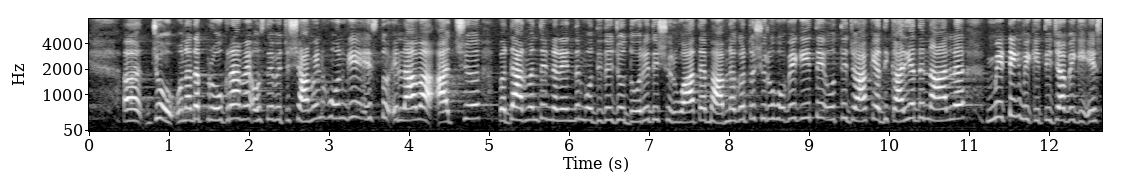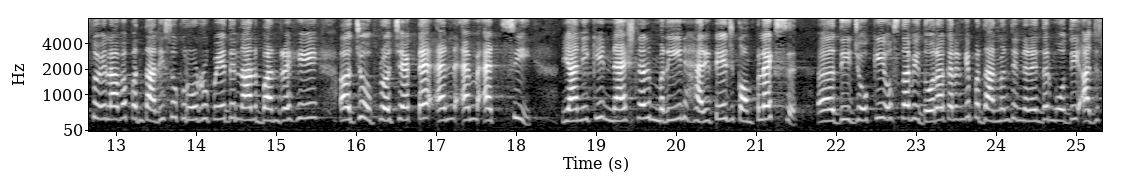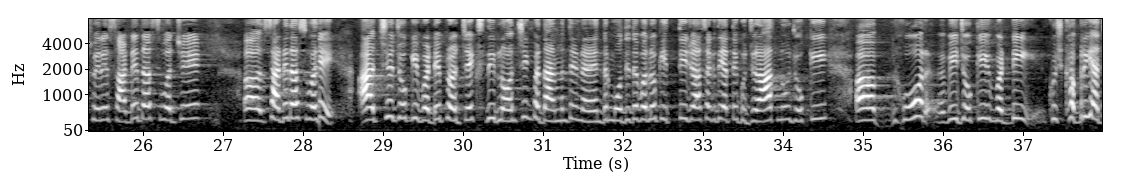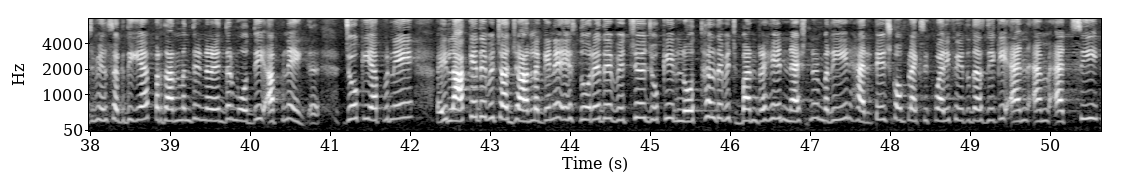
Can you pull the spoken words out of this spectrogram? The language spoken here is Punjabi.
ਜੋ ਉਹਨਾਂ ਦਾ ਪ੍ਰੋਗਰਾਮ ਹੈ, ਉਸ ਦੇ ਵਿੱਚ ਸ਼ਾਮਿਲ ਹੋਣਗੇ। ਇਸ ਤੋਂ ਇਲਾਵਾ ਅੱਜ ਪ੍ਰਧਾਨ ਮੰਤਰੀ ਨਰਿੰਦਰ ਮੋਦੀ ਦੇ ਜੋ ਦੌਰੇ ਦੀ ਸ਼ੁਰੂਆਤ ਹੈ, ਭਾਵਨਗਰ ਤੋਂ ਸ਼ੁਰੂ ਹੋਵੇਗੀ ਤੇ ਉੱਥੇ ਜਾ ਕੇ ਅਧਿਕਾਰੀਆਂ ਦੇ ਨਾਲ ਮੀਟਿੰਗ ਵੀ ਕੀਤੀ ਜਾਵੇਗੀ। ਇਸ ਤੋਂ ਇਲਾਵਾ 4500 ਕਰੋੜ ਰੁਪਏ ਦੇ ਨਾਲ ਬਣ ਰਹੇ ਜੋ ਪ੍ਰੋਜੈਕਟ ਹੈ ਐਨਐਮਐਚਸੀ ਯਾਨੀ ਕਿ ਨੈਸ਼ਨਲ ਮਰੀਨ ਹੈਰੀਟੇਜ ਕੰਪਲੈਕਸ ਦੀ ਜੋ ਕਿ ਉਸ ਦਾ ਵੀ ਦੌਰਾ ਕਰਨਗੇ। ਪ੍ਰਧਾਨ ਮੰਤਰੀ ਨਰਿੰਦਰ ਮੋਦੀ ਅੱਜ ਸਵੇਰੇ 10:30 ਵਜੇ ਅ, ਸਾਢੇ 10 ਵਜੇ ਅੱਜ ਜੋ ਕਿ ਵੱਡੇ ਪ੍ਰੋਜੈਕਟਸ ਦੀ ਲਾਂਚਿੰਗ ਪ੍ਰਧਾਨ ਮੰਤਰੀ ਨਰਿੰਦਰ ਮੋਦੀ ਦੇ ਵੱਲੋਂ ਕੀਤੀ ਜਾ ਸਕਦੀ ਹੈ ਅਤੇ ਗੁਜਰਾਤ ਨੂੰ ਜੋ ਕਿ ਹੋਰ ਵੀ ਜੋ ਕਿ ਵੱਡੀ ਖੁਸ਼ਖਬਰੀ ਅੱਜ ਮਿਲ ਸਕਦੀ ਹੈ। ਪ੍ਰਧਾਨ ਮੰਤਰੀ ਨਰਿੰਦਰ ਮੋਦੀ ਆਪਣੇ ਜੋ ਕਿ ਆਪਣੇ ਇਲਾਕੇ ਦੇ ਵਿੱਚ ਅੱਜ ਜਾਣ ਲੱਗੇ ਨੇ। ਇਸ ਦੌਰੇ ਦੇ ਵਿੱਚ ਜੋ ਕਿ ਲੋਥਲ ਦੇ ਵਿੱਚ ਬਣ ਰਹੇ ਨੈਸ਼ਨਲ ਮਰੀਨ ਹੈਰੀਟੇਜ ਕੰਪਲੈਕਸ ਇੱਕ ਵਾਰੀ ਫੇਰ ਤੋਂ ਦੱਸ ਦਈਏ ਕਿ ਐਨਐਮਐਚਸੀ ਅ,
